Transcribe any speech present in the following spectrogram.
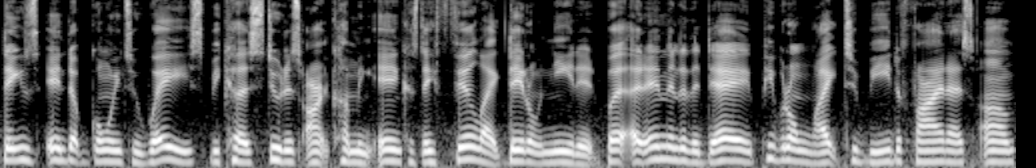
things end up going to waste because students aren't coming in because they feel like they don't need it. But at the end of the day, people don't like to be defined as um,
